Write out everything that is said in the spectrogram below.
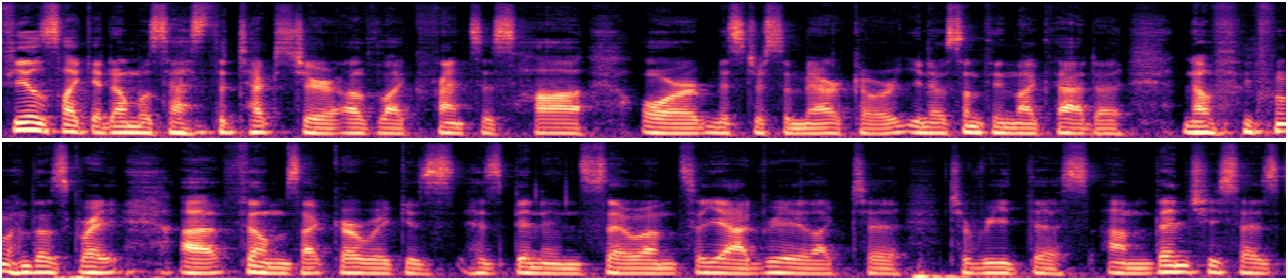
feels like it almost has the texture of like Frances Ha or Mistress America or, you know, something like that. Uh, novel, one of those great uh, films that Gerwig is, has been in. So, um, so yeah, I'd really like to to read this. Um, then she says,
